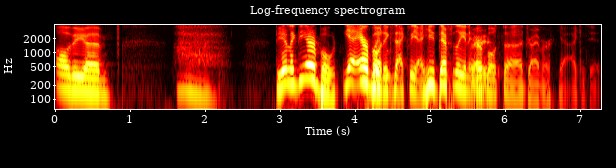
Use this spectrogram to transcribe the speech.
oh, the um, the air, like the airboat. yeah, airboat. like- exactly. Yeah, he's definitely an Right. airboat uh, driver. Yeah, I can see it.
